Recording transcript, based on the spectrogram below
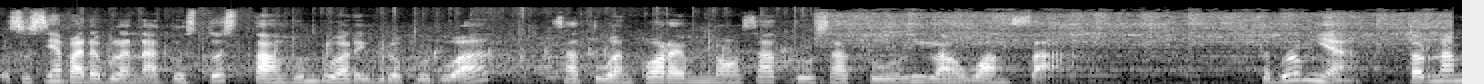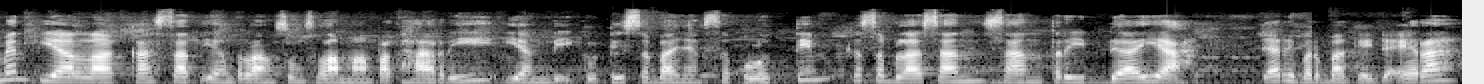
Khususnya pada bulan Agustus tahun 2022, Satuan Korem 011 Lila Wangsa Sebelumnya, turnamen Piala Kasat yang berlangsung selama empat hari yang diikuti sebanyak 10 tim kesebelasan santri dayah dari berbagai daerah,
